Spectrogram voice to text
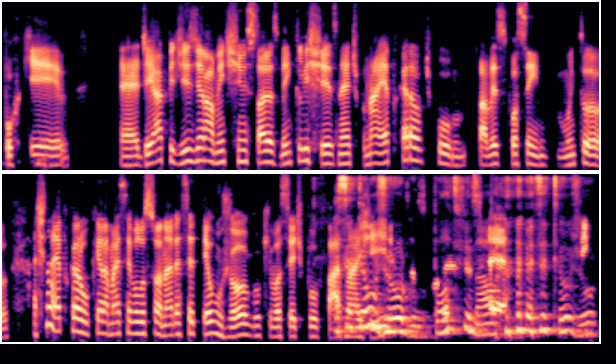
Porque é, JRPGs geralmente tinham histórias bem clichês, né? Tipo, na época era, tipo, talvez fossem muito. Acho que na época o que era mais revolucionário é você ter um jogo que você, tipo, faz é magia. Você ter um jogo, ponto final. É. você ter um jogo.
